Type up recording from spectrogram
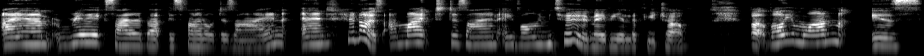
I am really excited about this final design and who knows I might design a volume 2 maybe in the future but volume 1 is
